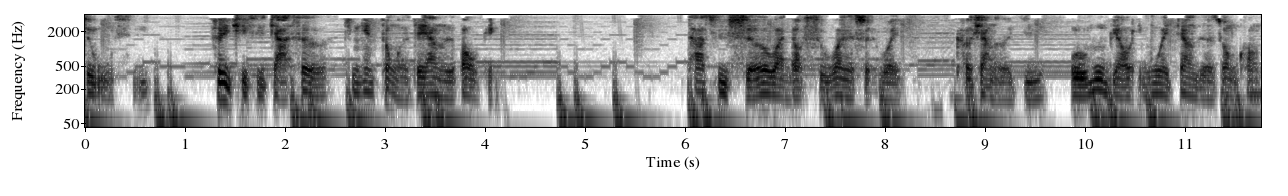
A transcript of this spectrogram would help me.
是五十。所以其实假设今天中了这样的爆品，它是十二万到十五万的水位，可想而知，我的目标因为这样子的状况，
